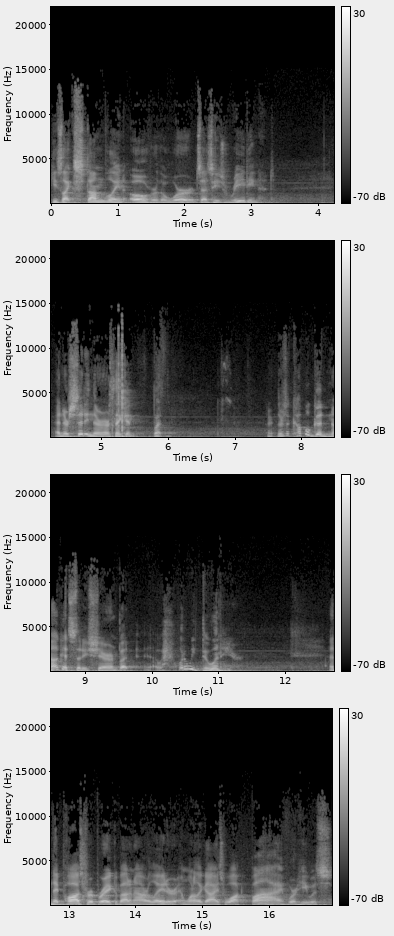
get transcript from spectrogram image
He's like stumbling over the words as he's reading it. And they're sitting there and they're thinking, but there's a couple good nuggets that he's sharing, but what are we doing here? And they paused for a break about an hour later, and one of the guys walked by where he was,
